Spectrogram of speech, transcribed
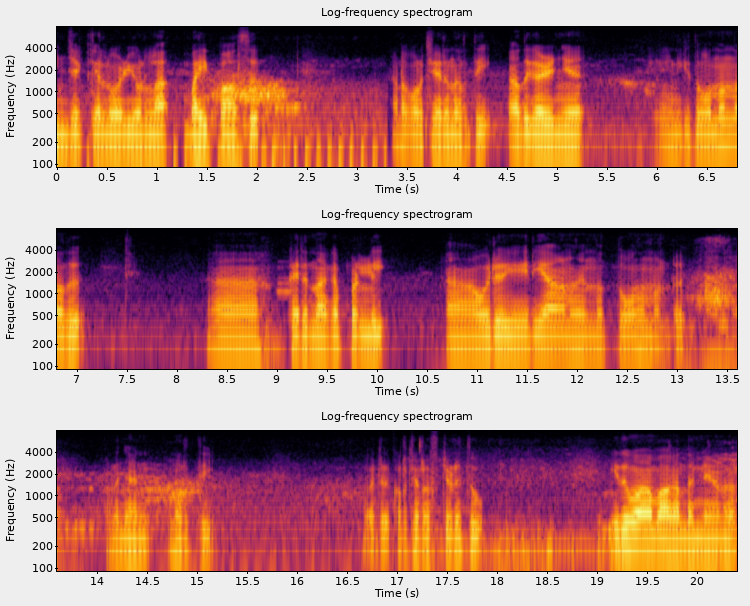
ഇഞ്ചക്കൽ വഴിയുള്ള ബൈപ്പാസ് അവിടെ കുറച്ച് നേരം നിർത്തി. അത് കഴിഞ്ഞ് എനിക്ക് തോന്നുന്നത് കരുനാഗപ്പള്ളി ഒരു ഏരിയ ആണ് എന്ന് തോന്നുന്നുണ്ട്. അവിടെ ഞാൻ നിർത്തി. ഒരു കുറച്ച് റെസ്റ്റ് എടുത്തു. ഇതും ആ ഭാഗം തന്നെയാണ്.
